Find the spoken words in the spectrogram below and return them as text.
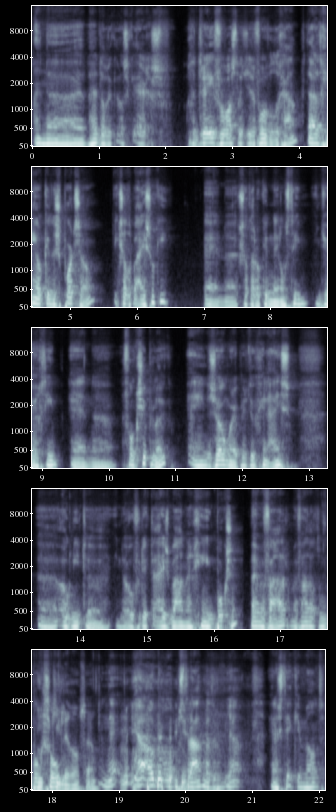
En eh, dat ik, als ik ergens gedreven was, dat je ervoor wilde gaan. Nou, dat ging ook in de sport zo. Ik zat op ijshockey. En eh, ik zat daar ook in het Nederlands team, in het jeugdteam. En eh, dat vond ik superleuk. En in de zomer heb je natuurlijk geen ijs. Ook niet in de overdekte ijsbaan. En ging ik boksen bij mijn vader. Mijn vader had een Niet bokschool. skieler of zo. Nee, ja, ook op straat met een, ja, en een steek in mijn hand.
